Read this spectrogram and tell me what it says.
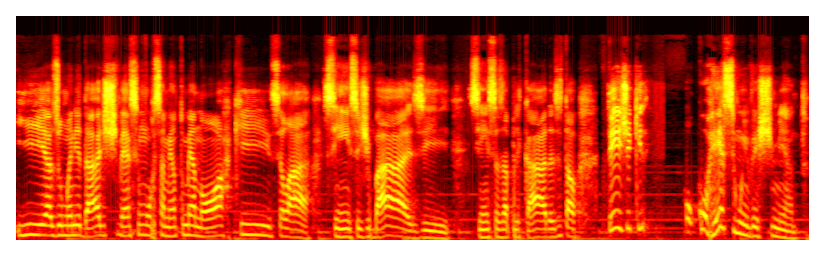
e as humanidades tivessem um orçamento menor que, sei lá, ciências de base, ciências aplicadas e tal. Desde que ocorresse um investimento.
